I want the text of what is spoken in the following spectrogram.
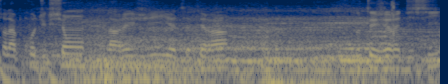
Sur la production, la régie, etc. Tout est géré d'ici.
